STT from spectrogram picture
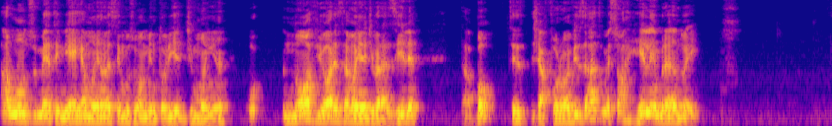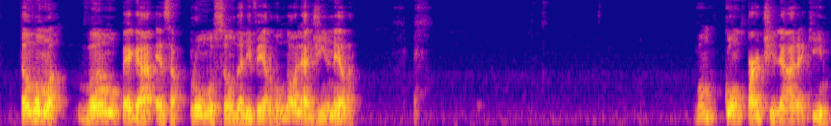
Alunos do MetaMR, amanhã nós temos uma mentoria de manhã, 9 horas da manhã de Brasília, tá bom? Vocês já foram avisados, mas só relembrando aí. Então vamos lá. Vamos pegar essa promoção da Livelo. Vamos dar uma olhadinha nela. Vamos compartilhar aqui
